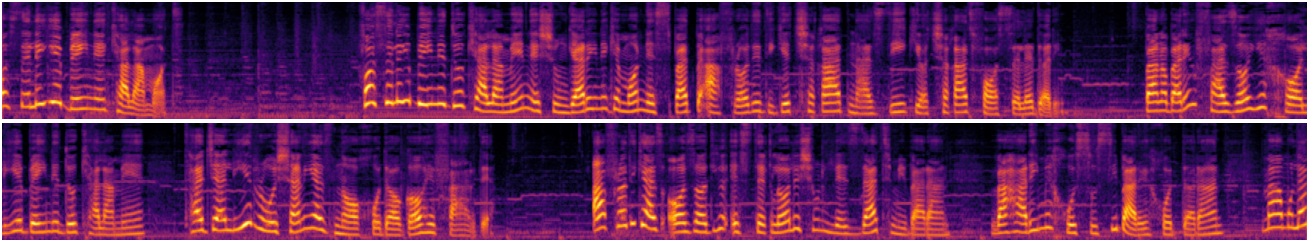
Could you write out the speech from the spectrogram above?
فاصله بین کلمات فاصله بین دو کلمه نشونگر اینه که ما نسبت به افراد دیگه چقدر نزدیک یا چقدر فاصله داریم. بنابراین فضای خالی بین دو کلمه تجلی روشنی از ناخودآگاه فرده. افرادی که از آزادی و استقلالشون لذت می‌برن و حریم خصوصی برای خود دارن معمولا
